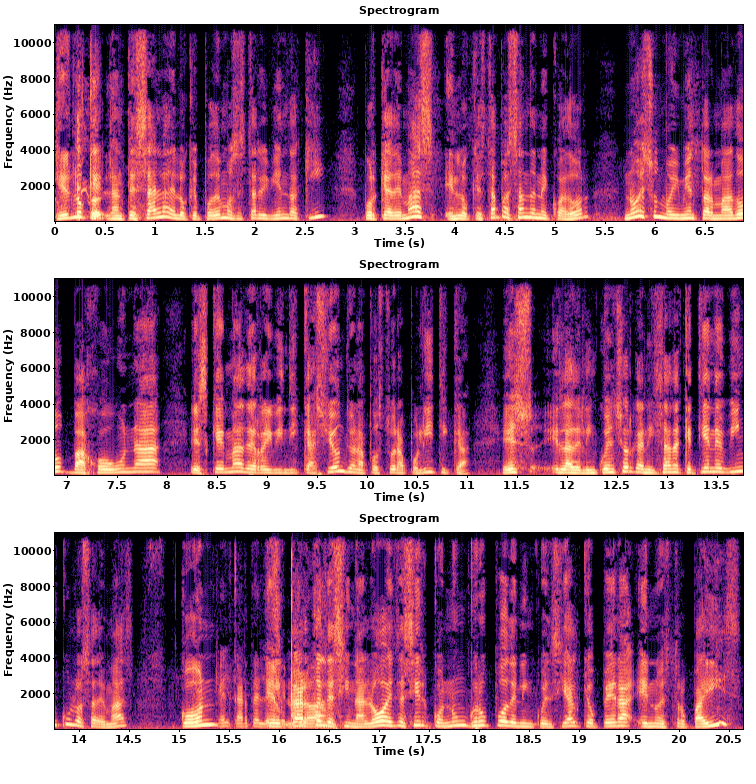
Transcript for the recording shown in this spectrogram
que es lo que la antesala de lo que podemos estar viviendo aquí, porque además en lo que está pasando en Ecuador no es un movimiento armado bajo un esquema de reivindicación de una postura política, es la delincuencia organizada que tiene vínculos además con el cártel de, el Sinaloa. Cártel de Sinaloa, es decir, con un grupo delincuencial que opera en nuestro país,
